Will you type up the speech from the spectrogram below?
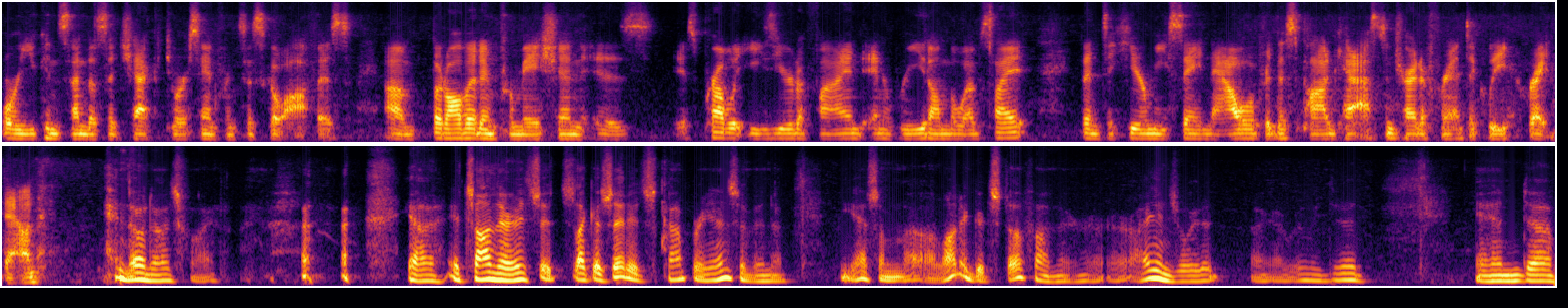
or you can send us a check to our San Francisco office. Um, but all that information is is probably easier to find and read on the website than to hear me say now over this podcast and try to frantically write down. No, no, it's fine. yeah, it's on there. It's it's like I said, it's comprehensive, and uh, you have some a lot of good stuff on there. I enjoyed it. I, I really did, and. Uh,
